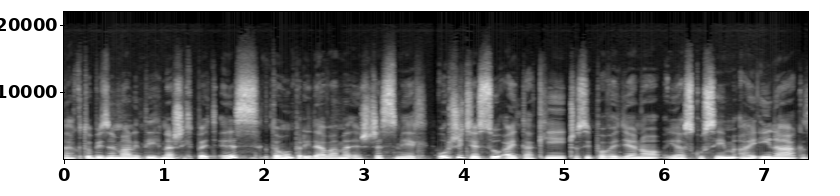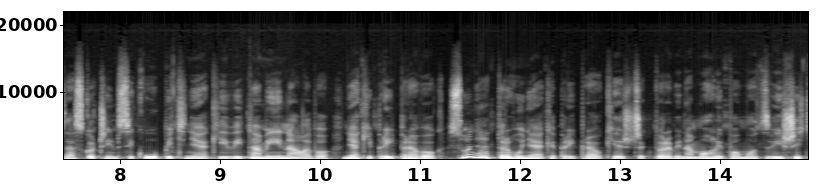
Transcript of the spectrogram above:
Takto by sme mali tých našich 5S, k tomu pridávame ešte smiech. Určite sú aj takí, čo si povedia, no ja skúsim aj inak, zaskočím si kúpiť nejaký vitamín alebo nejaký prípravok. Sú na trhu nejaké prípravky ešte, ktoré by nám mohli pomôcť zvýšiť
